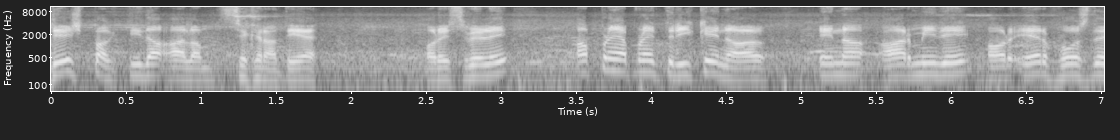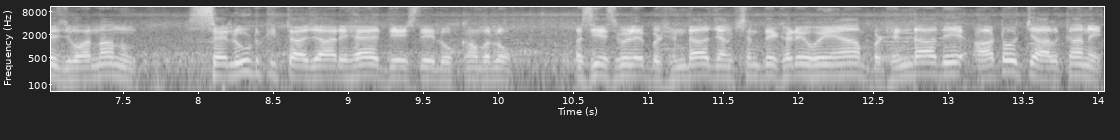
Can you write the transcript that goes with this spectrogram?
ਦੇਸ਼ ਭਗਤੀ ਦਾ ਆਲਮ ਸਿਖਰਾਂ ਤੇ ਹੈ। ਔਰ ਇਸ ਵੇਲੇ ਆਪਣੇ ਆਪਣੇ ਤਰੀਕੇ ਨਾਲ ਇਹਨਾਂ ਆਰਮੀ ਦੇ ਔਰ 에ਅਰ ਫੋਰਸ ਦੇ ਜਵਾਨਾਂ ਨੂੰ ਸੈਲੂਟ ਕੀਤਾ ਜਾ ਰਿਹਾ ਹੈ ਦੇਸ਼ ਦੇ ਲੋਕਾਂ ਵੱਲੋਂ। ਅਸੀਂ ਇਸ ਵੇਲੇ ਬਠਿੰਡਾ ਜੰਕਸ਼ਨ ਤੇ ਖੜੇ ਹੋਏ ਹਾਂ। ਬਠਿੰਡਾ ਦੇ ਆਟੋ ਚਾਲਕਾਂ ਨੇ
